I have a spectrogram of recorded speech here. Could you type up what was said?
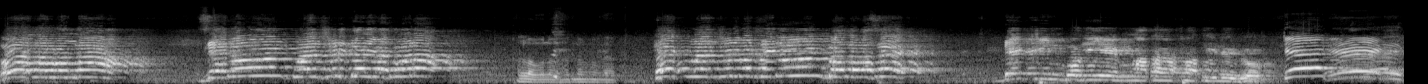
ও আল্লাহ বান্দা যেমন কোরআন শরীফ দর ইবা আল্লাহ বলো ধন্যবাদ হে কোরআন শরীফ যেমন গজব আছে বেকিং বদিয়ে মাথা ফাটি লইল ঠিক।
